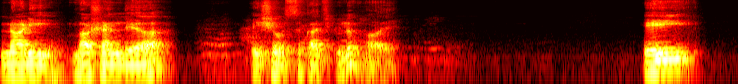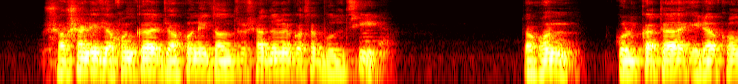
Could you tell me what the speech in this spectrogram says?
নারী ভাসান দেওয়া এই সমস্ত কাজগুলো হয়। এই শ্মশানে যখনকার, যখন এই তন্ত্র সাধনার কথা বলছি, তখন কলকাতা এরকম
